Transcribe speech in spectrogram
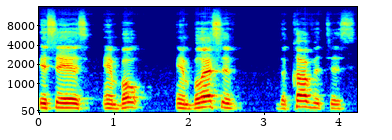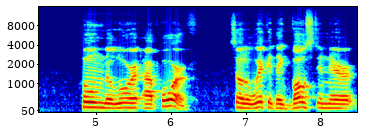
It says, and both and blessed the covetous whom the Lord abhorreth. So the wicked they boast in their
